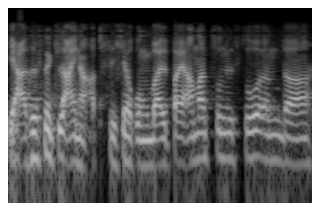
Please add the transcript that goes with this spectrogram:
Ja, es ist eine kleine Absicherung, weil bei Amazon ist so, ähm, da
